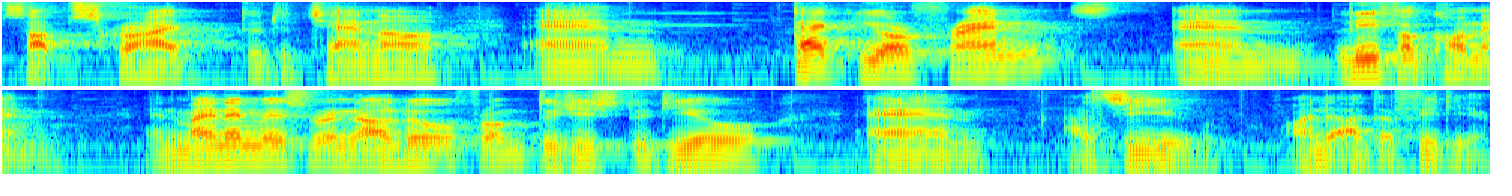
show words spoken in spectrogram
subscribe to the channel, and tag your friends and leave a comment. And my name is Ronaldo from 2G Studio, and I'll see you on the other video.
